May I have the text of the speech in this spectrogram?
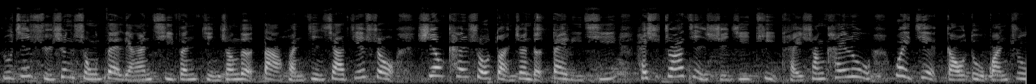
如今许胜雄在两岸气氛紧张的大环境下接手，是要看守短暂的代理期，还是抓紧时机替台商开路？外界高度关注。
